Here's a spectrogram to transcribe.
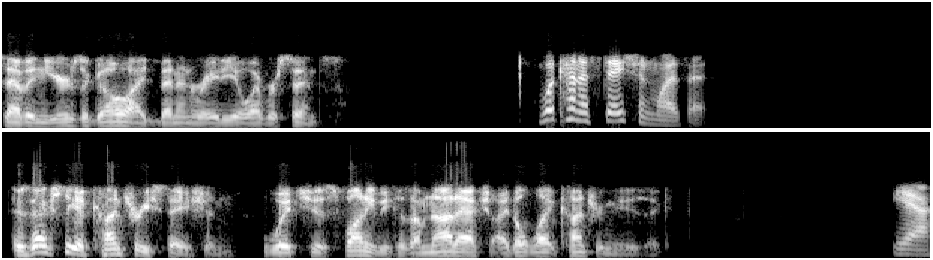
seven years ago. I'd been in radio ever since. What kind of station was it? It was actually a country station, which is funny because I'm not actually, I don't like country music. Yeah.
